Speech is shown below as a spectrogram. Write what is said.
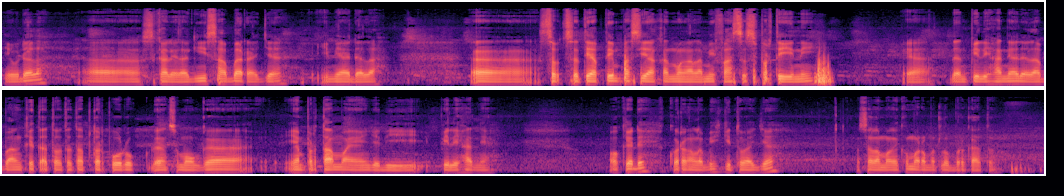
Ya udahlah uh, sekali lagi sabar aja. Ini adalah uh, setiap tim pasti akan mengalami fase seperti ini ya dan pilihannya adalah bangkit atau tetap terpuruk dan semoga yang pertama yang jadi pilihannya. Oke deh kurang lebih gitu aja. Assalamualaikum warahmatullahi wabarakatuh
